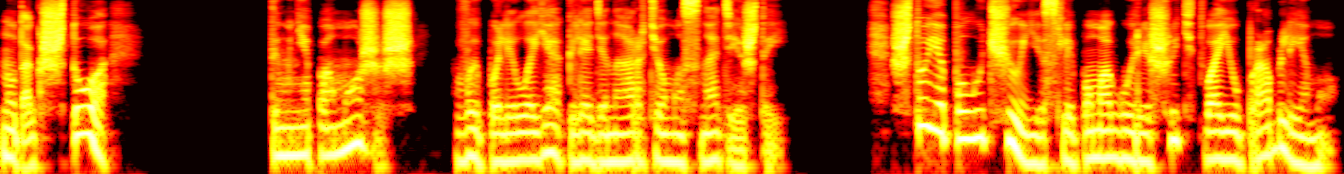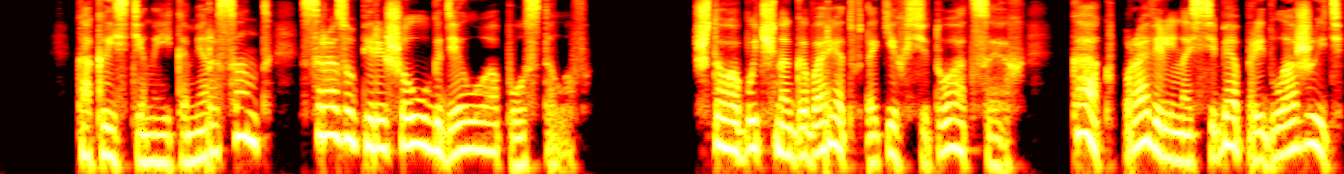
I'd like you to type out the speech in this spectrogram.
Ну так что? Ты мне поможешь? — выпалила я, глядя на Артема с надеждой. «Что я получу, если помогу решить твою проблему?» Как истинный коммерсант, сразу перешел к делу апостолов. Что обычно говорят в таких ситуациях? Как правильно себя предложить?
